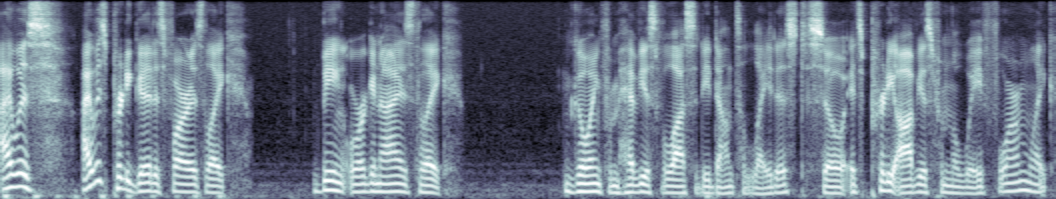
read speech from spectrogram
I was I was pretty good as far as like being organized, like going from heaviest velocity down to lightest. So it's pretty obvious from the waveform, like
